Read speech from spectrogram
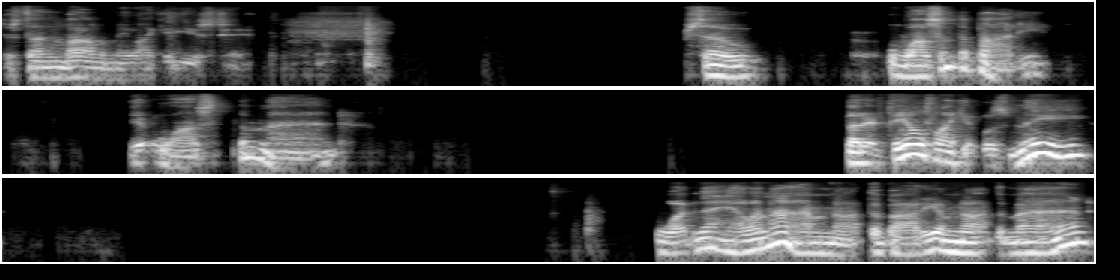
just doesn't bother me like it used to. So, wasn't the body, it was the mind. But it feels like it was me. What in the hell am I? I'm not the body. I'm not the mind.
